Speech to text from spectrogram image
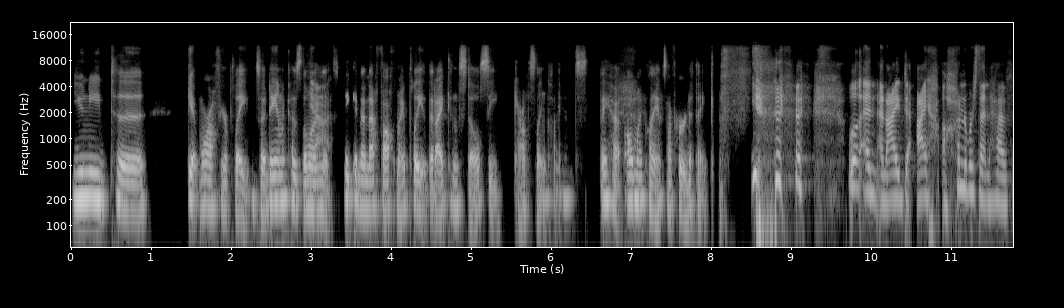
you need to get more off your plate. So Danica's the one yeah. that's taken enough off my plate that I can still see counseling clients. They have all my clients have her to thank. well, and and I I 100% have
